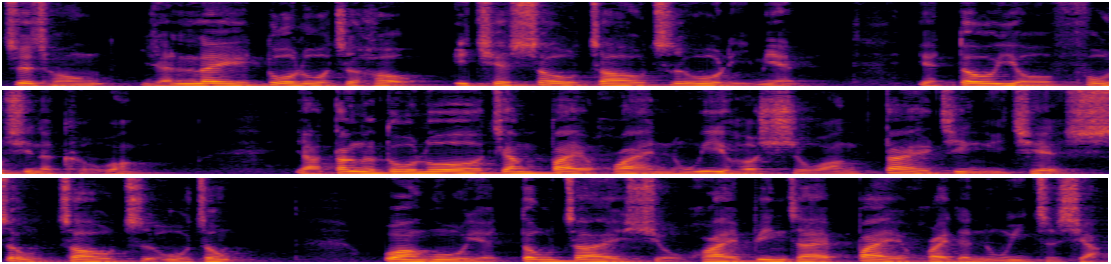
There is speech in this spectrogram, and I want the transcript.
自从人类堕落之后，一切受造之物里面也都有复兴的渴望。亚当的堕落将败坏、奴役和死亡带进一切受造之物中。万物也都在朽坏，并在败坏的奴役之下。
